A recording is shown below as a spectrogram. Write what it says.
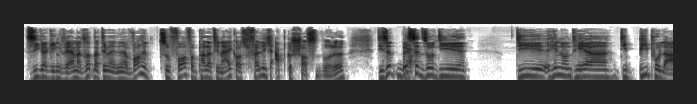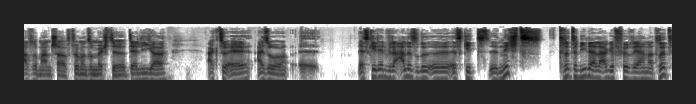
Sieger gegen Real Madrid, nachdem er in der Woche zuvor von Palatinaios völlig abgeschossen wurde. Die sind ein bisschen ja. so die, die hin und her, die bipolare Mannschaft, wenn man so möchte, der Liga aktuell. Also äh, es geht entweder alles oder äh, es geht äh, nichts. Dritte Niederlage für Real Madrid.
